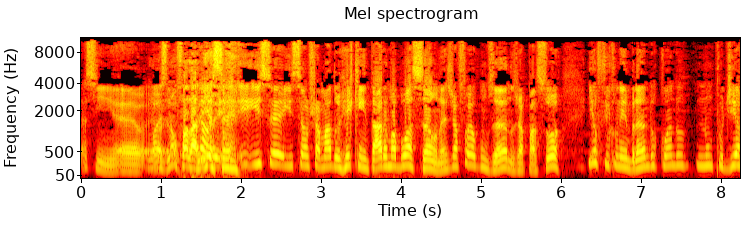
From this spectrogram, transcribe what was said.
Assim, é, Mas é- não falaria sério. e- e- Isso é, isso é o chamado requentar uma boa ação, né? Já foi alguns anos, já passou. E eu fico lembrando quando não podia,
